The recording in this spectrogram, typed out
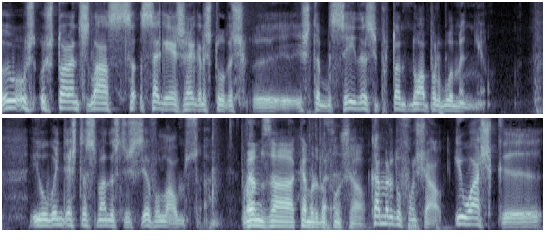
os, os restaurantes lá seguem as regras todas uh, estabelecidas e, portanto, não há problema nenhum. Eu bem desta semana, se quiser, vou lá almoçar. Pronto. Vamos à Câmara do Funchal. Câmara do Funchal. Eu acho que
